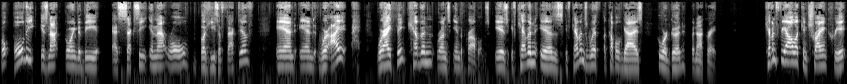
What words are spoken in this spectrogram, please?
Bol- Boldy is not going to be as sexy in that role, but he's effective. And and where I where I think Kevin runs into problems is if Kevin is if Kevin's with a couple of guys who are good but not great. Kevin Fiala can try and create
